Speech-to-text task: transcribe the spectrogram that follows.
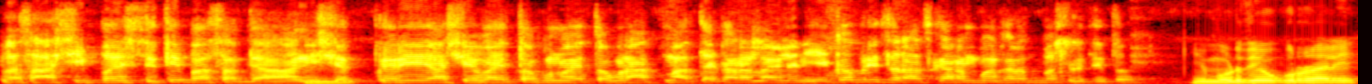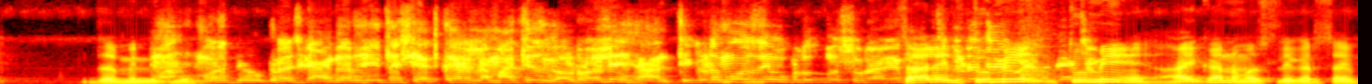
प्लस अशी परिस्थिती पहा सध्या आणि शेतकरी असे वैतागून वैतागून आत्महत्या करायला लागले आणि हे कबरीचं राजकारण पण करत बसले तिथं. ही मुर्दी उकरू राहिली मग जमिनीतले मुर्दे उकराज काय करते इथं शेतकऱ्याला मातीच घालून राहिले आणि तिकडे मोजे उकडत बसू राहिले. चालेल तिकडे तुम्ही तुम्ही ऐका ना मसलेकर साहेब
